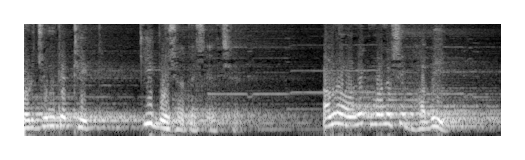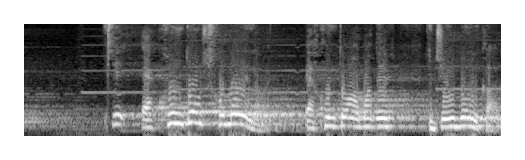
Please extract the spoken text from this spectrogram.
অর্জুনকে ঠিক কি বোঝাতে চেয়েছে? আমরা অনেক মানুষই ভাবি যে এখন তো সময় নয়। এখন তো আমাদের যৌবনকাল।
